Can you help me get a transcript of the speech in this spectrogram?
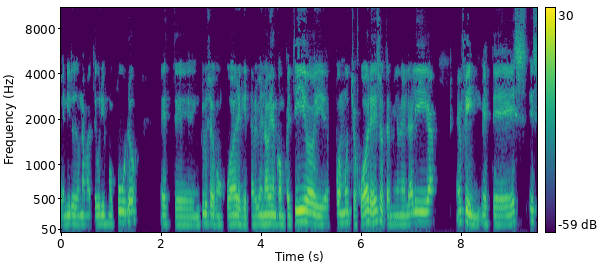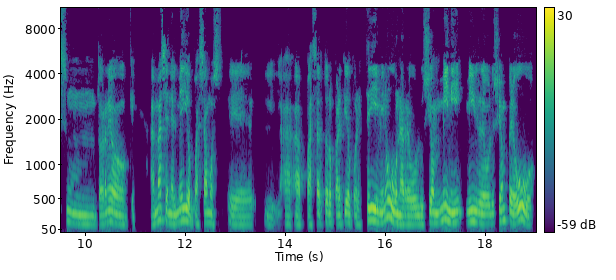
venir de un amateurismo puro, este, incluso con jugadores que tal vez no habían competido y después muchos jugadores de esos terminan en la liga. En fin, este, es, es un torneo que además en el medio pasamos eh, a, pasar todos los partidos por streaming. Hubo una revolución mini, mini revolución, pero hubo,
